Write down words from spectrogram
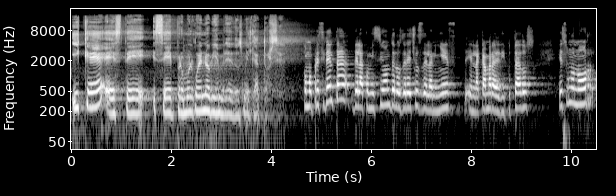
y que este, se promulgó en noviembre de 2014. Como presidenta de la Comisión de los Derechos de la Niñez en la Cámara de Diputados, es un honor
